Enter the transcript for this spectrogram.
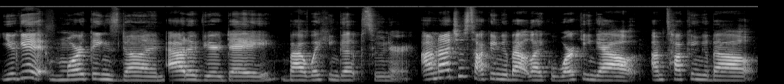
you get more things done out of your day by waking up sooner. I'm not just talking about like working out. I'm talking about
